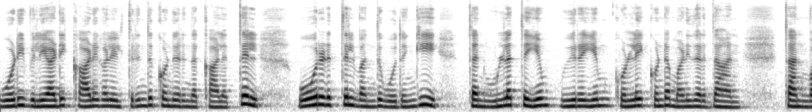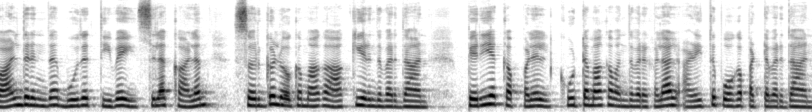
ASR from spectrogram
ஓடி விளையாடி காடுகளில் திரிந்து கொண்டிருந்த காலத்தில் ஓரிடத்தில் வந்து ஒதுங்கி தன் உள்ளத்தையும் உயிரையும் கொள்ளை கொண்ட மனிதர்தான். தான் வாழ்ந்திருந்த பூதத்தீவை சில காலம் சொர்க்கலோகமாக ஆக்கியிருந்தவர்தான். பெரிய கப்பலில் கூட்டமாக வந்தவர்களால் அழைத்து போகப்பட்டவர்தான்.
